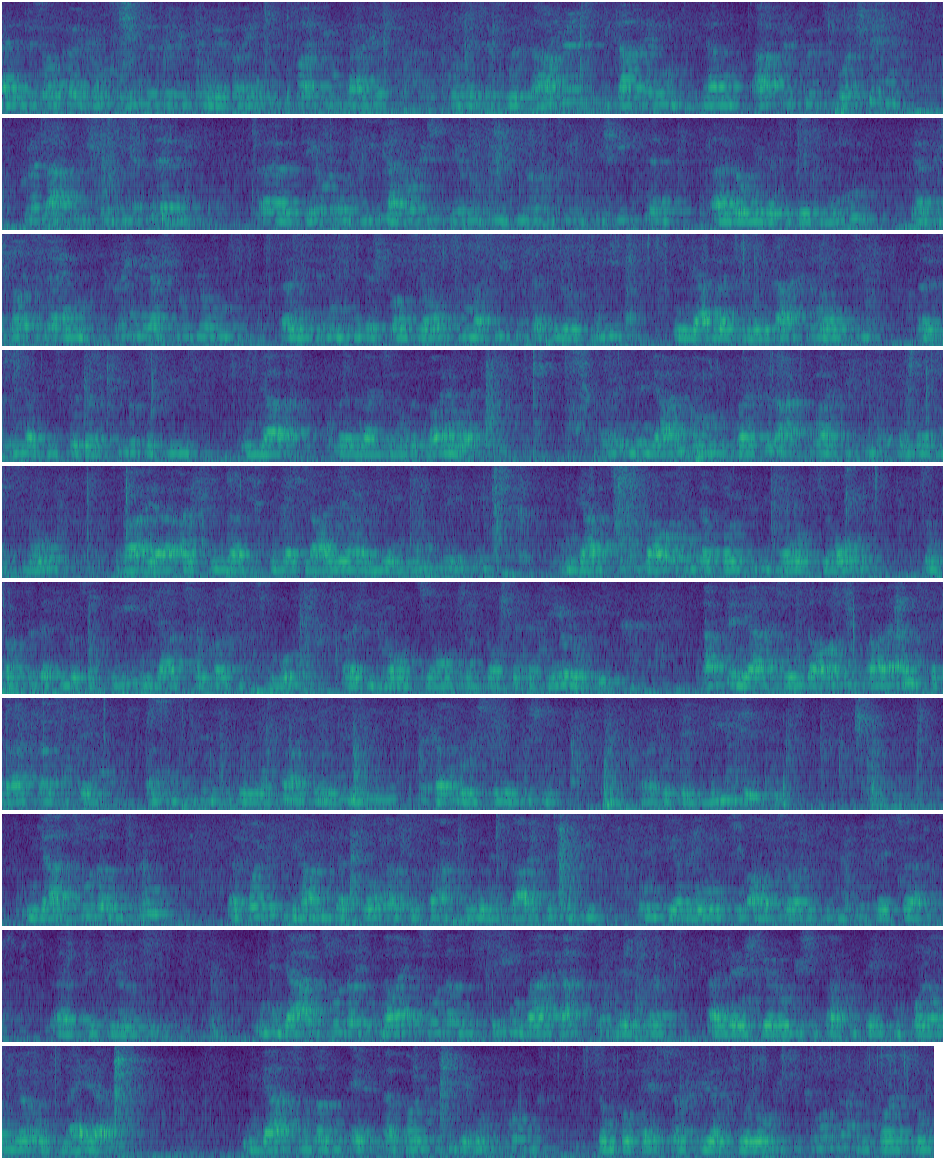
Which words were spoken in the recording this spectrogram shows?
einen besonderen Gruß gilt natürlich dem Referenten des heutigen Tages, Professor Kurt Abel. Ich darf Ihnen Herrn Abel kurz vorstellen. Kurt Abel studierte äh, Theologie, katholische Theologie, Philosophie und Geschichte an der Universität Wien. Er beschloss sein Primärstudium äh, mit der Sponsion zum Magister der Theologie im Jahr 1998 zum Magister der Philosophie im Jahr 1999. Äh, in den Jahren von 1998 bis 2002 war er als Gymnasiallehrer hier in Wien tätig. Im Jahr 2000 erfolgte die Promotion zum Doktor der Philosophie, im Jahr 2002 äh, die Promotion zum Doktor der Theologie. Ab dem Jahr 2000 war er als Vertragsassistent Im Jahr 2005 erfolgte die Habilitation aus dem Fach Fundamentaltheologie und die Ernennung zum außerordentlichen Professor äh, für Theologie. In den Jahren 2009, 2010 war Gastprofessor an den theologischen Fakultäten Bologna und Mailand. Im Jahr 2011 erfolgte die Berufung zum Professor für theologische Grundlagenforschung,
